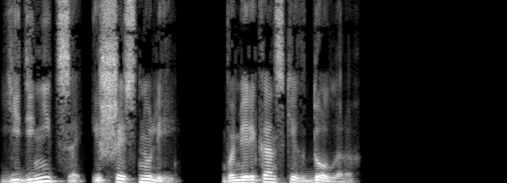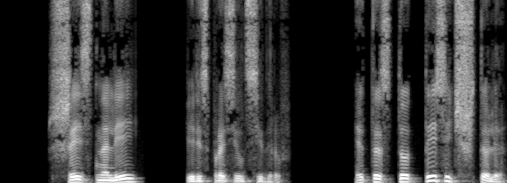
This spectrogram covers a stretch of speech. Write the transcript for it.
единица и шесть нулей в американских долларах. «Шесть нулей?» — переспросил Сидоров. «Это сто тысяч, что ли?»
